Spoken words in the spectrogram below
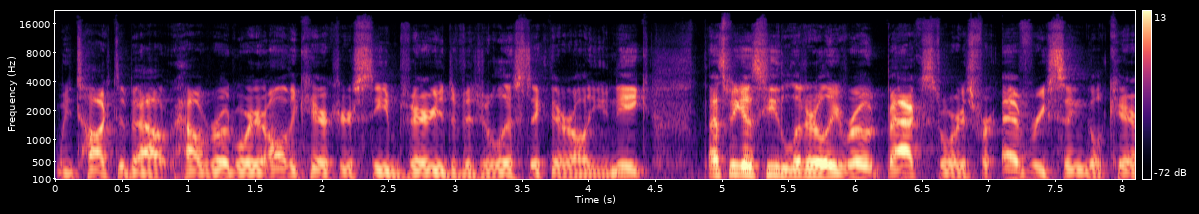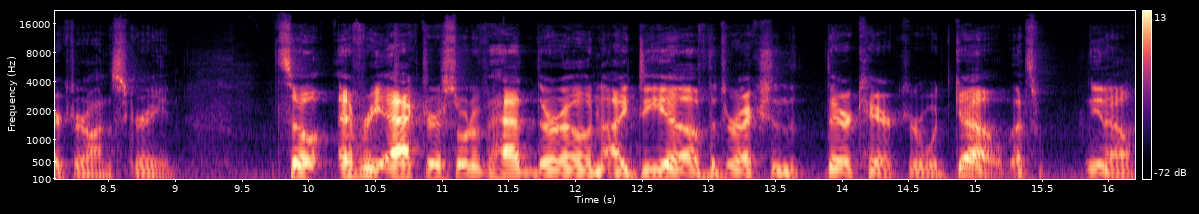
we talked about how Road Warrior, all the characters seemed very individualistic, they were all unique. That's because he literally wrote backstories for every single character on screen. So every actor sort of had their own idea of the direction that their character would go. That's, you know,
